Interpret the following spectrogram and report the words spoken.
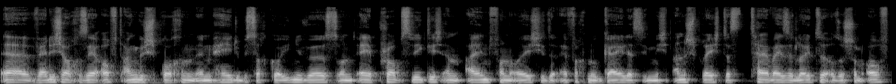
äh, werde ich auch sehr oft angesprochen, ähm, hey, du bist doch Go Universe und ey, Props wirklich an allen von euch. Ihr seid einfach nur geil, dass ihr mich ansprecht, dass teilweise Leute, also schon oft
